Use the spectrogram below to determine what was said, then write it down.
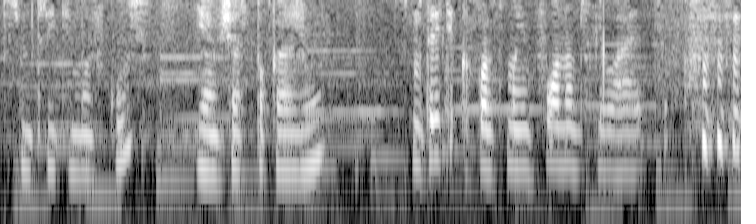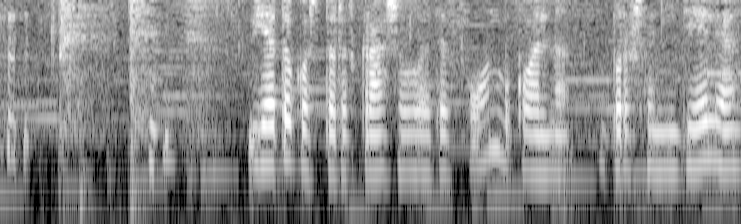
Посмотрите мой вкус. Я вам сейчас покажу. Смотрите, как он с моим фоном сливается. Я только что раскрашивала этот фон буквально прошлой неделе.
